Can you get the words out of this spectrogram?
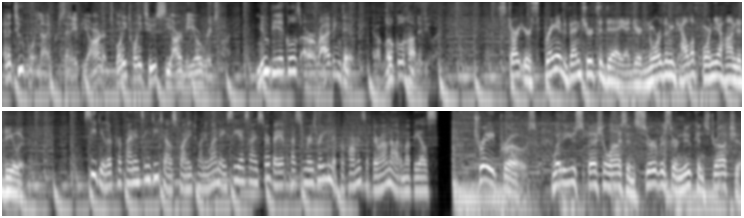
and a 2.9% APR on a 2022 CRV or Ridgeline. New vehicles are arriving daily at a local Honda dealer. Start your spring adventure today at your Northern California Honda dealer. See dealer for financing details 2021 ACSI survey of customers rating the performance of their own automobiles. Trade pros. Whether you specialize in service or new construction,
